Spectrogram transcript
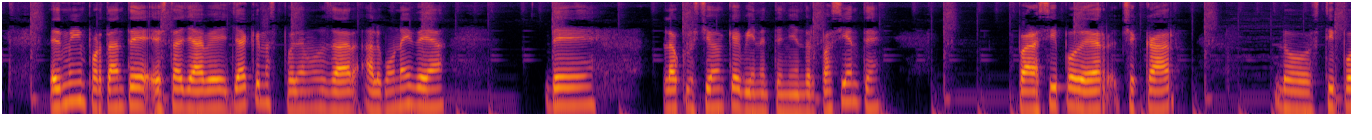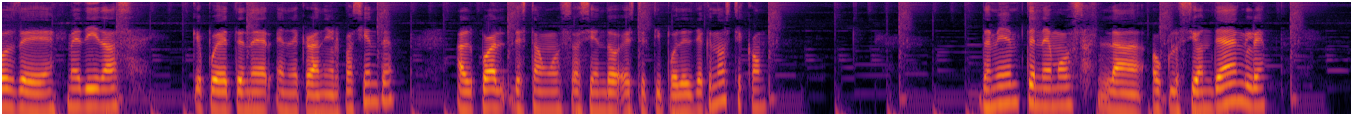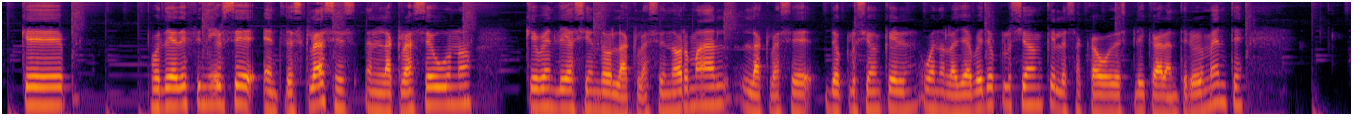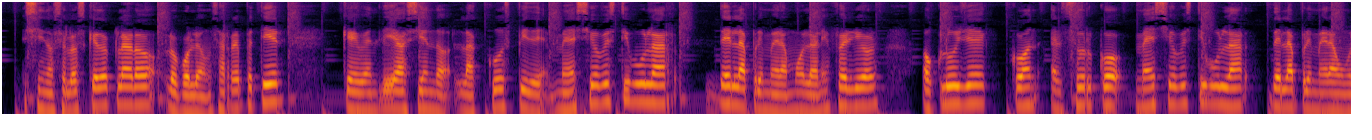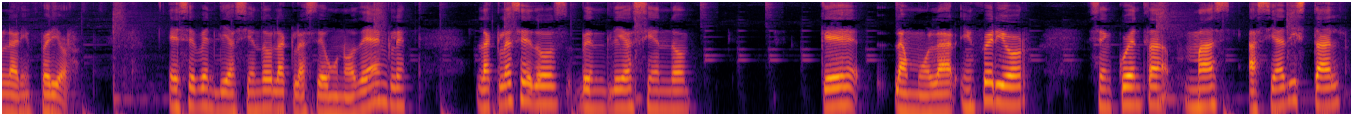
Es muy importante esta llave ya que nos podemos dar alguna idea de la oclusión que viene teniendo el paciente para así poder checar los tipos de medidas que puede tener en el cráneo el paciente al cual le estamos haciendo este tipo de diagnóstico. También tenemos la oclusión de angle que podría definirse en tres clases. En la clase 1 que vendría siendo la clase normal, la clase de oclusión que, bueno, la llave de oclusión que les acabo de explicar anteriormente. Si no se los quedó claro, lo volvemos a repetir, que vendría siendo la cúspide mesiovestibular de la primera molar inferior, ocluye con el surco mesiovestibular de la primera molar inferior. Ese vendría siendo la clase 1 de angle. La clase 2 vendría siendo que la molar inferior se encuentra más hacia distal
